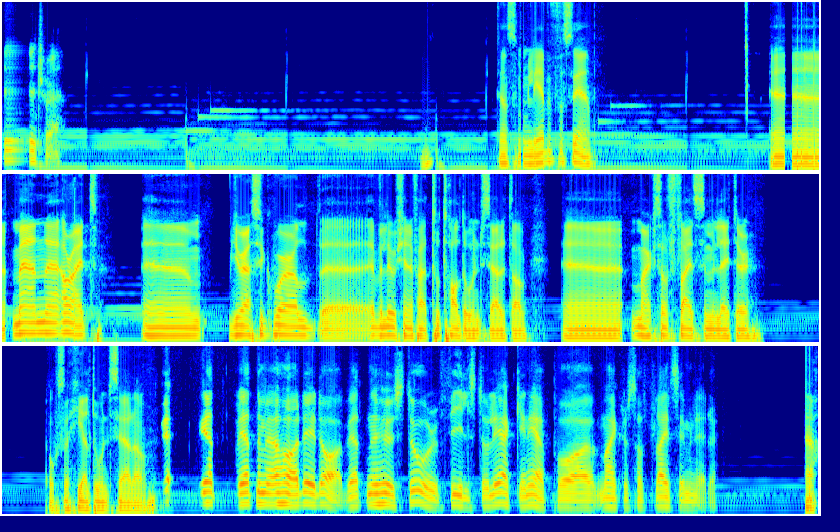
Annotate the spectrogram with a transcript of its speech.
Det, det tror jag. Den som lever får se. Eh, men uh, alright. Jurassic World eh, Evolution är jag totalt ointresserad av. Eh, Microsoft Flight Simulator. Också helt ointresserad av. Vet, vet ni vad jag hörde idag? Vet ni hur stor filstorleken är på Microsoft Flight Simulator? Att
